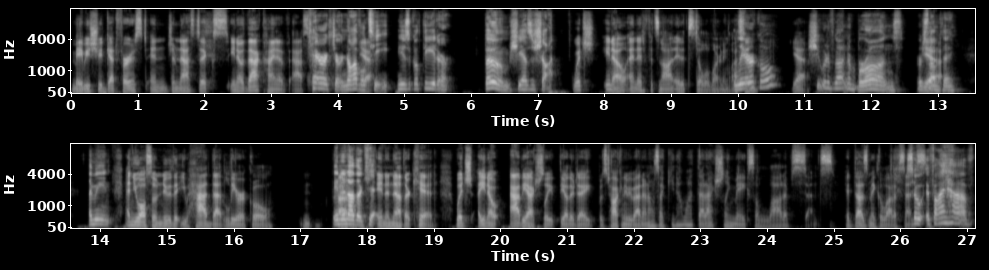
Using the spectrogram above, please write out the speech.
maybe she'd get first in gymnastics. You know that kind of aspect. Character, novelty, musical theater. Boom, she has a shot. Which you know, and if it's not, it's still a learning lesson. Lyrical, Yeah, she would have gotten a bronze or Yeah. something. I mean, and you also knew that you had that lyrical in Uh, another kid. in another kid, which uh, you know, Abby actually the other day was talking to me about it, and I was like, you know what, that actually makes a lot of sense. It does make a lot of sense. So if I have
